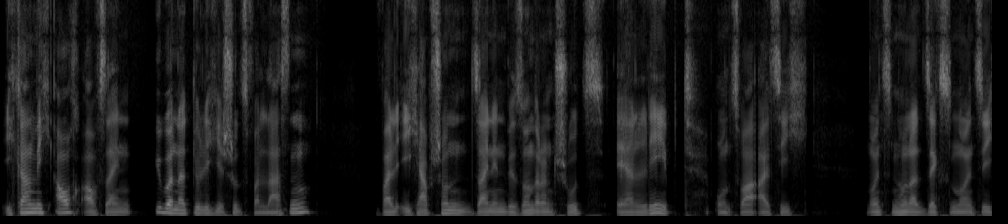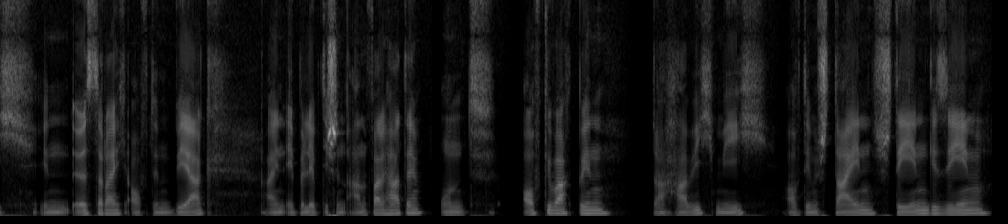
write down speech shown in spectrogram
Ich kann mich auch auf seinen übernatürlichen Schutz verlassen, weil ich habe schon seinen besonderen Schutz erlebt. Und zwar als ich 1996 in Österreich auf dem Berg einen epileptischen Anfall hatte und aufgewacht bin, da habe ich mich auf dem Stein stehen gesehen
